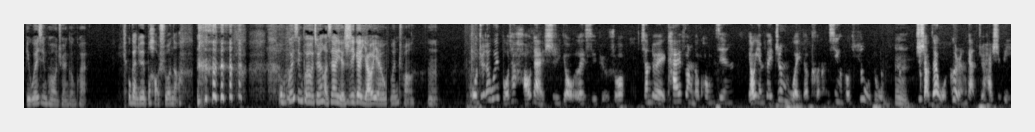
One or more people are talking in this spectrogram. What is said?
比微信朋友圈更快。我感觉也不好说呢。我微信朋友圈好像也是一个谣言温床。嗯，我觉得微博它好歹是有类似于，比如说相对开放的空间，谣言被证伪的可能性和速度，嗯，至少在我个人感觉还是比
